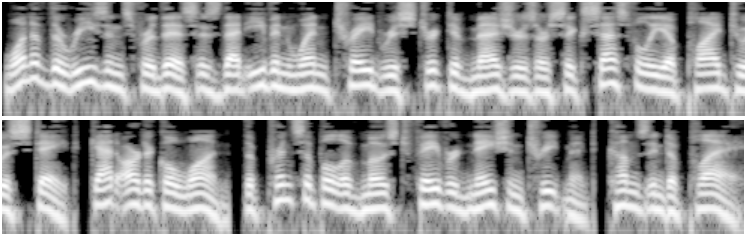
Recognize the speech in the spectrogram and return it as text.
One of the reasons for this is that even when trade restrictive measures are successfully applied to a state, GATT Article 1, the principle of most favored nation treatment, comes into play.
